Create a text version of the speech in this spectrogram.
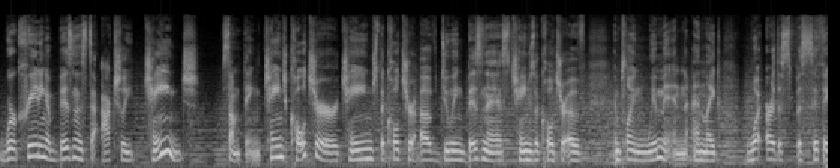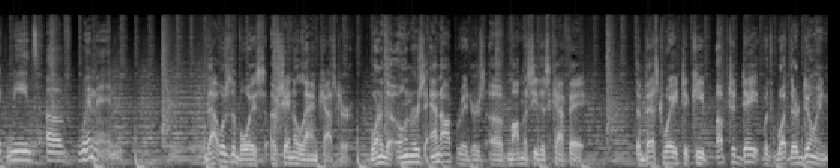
we're creating a business to actually change something, change culture, change the culture of doing business, change the culture of employing women, and like what are the specific needs of women. That was the voice of Shayna Lancaster, one of the owners and operators of Mamacita's Cafe. The best way to keep up to date with what they're doing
